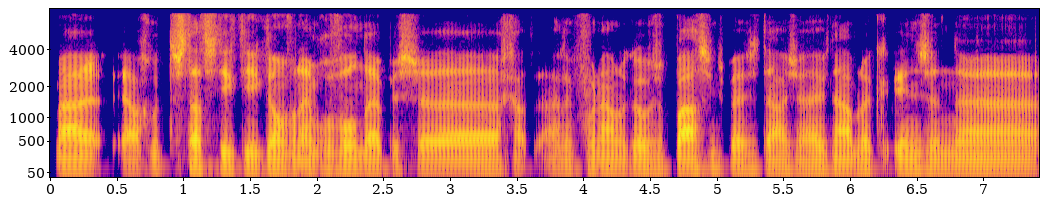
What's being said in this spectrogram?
Maar ja, goed, de statistiek die ik dan van hem gevonden heb, is, uh, gaat eigenlijk voornamelijk over zijn passingspercentage. Hij heeft namelijk in zijn, uh,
